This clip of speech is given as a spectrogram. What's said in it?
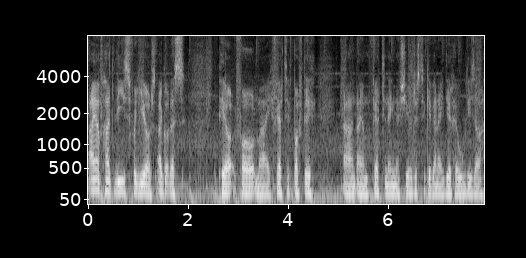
I have had these for years. I got this pair for my 30th birthday and I am 39 this year just to give you an idea how old these are.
